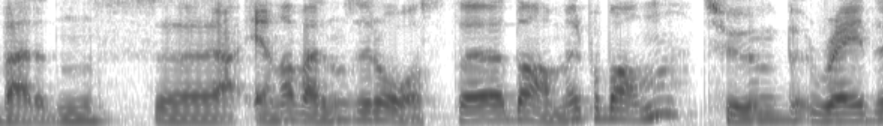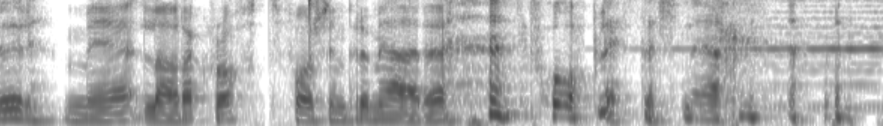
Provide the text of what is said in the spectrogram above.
verdens, eh, ja, en av verdens råeste damer på banen. Tomb Raider med Lara Croft får sin premiere på PlayStation 1.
